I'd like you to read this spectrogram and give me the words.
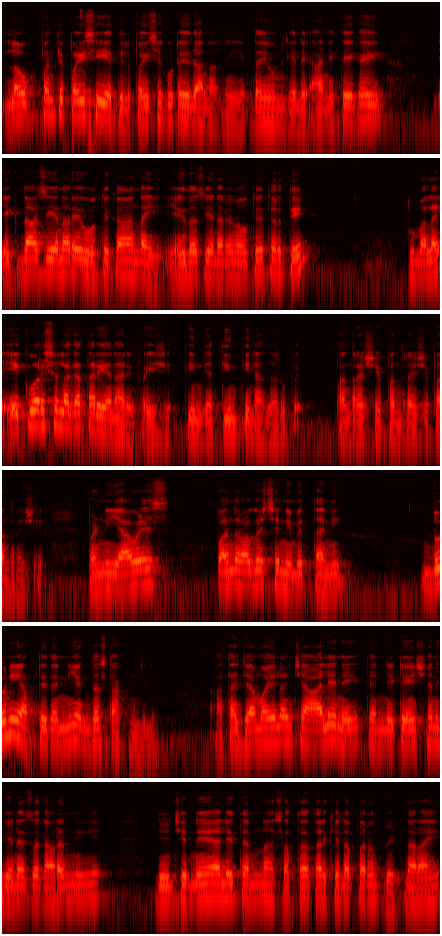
लव पण ते पैसे येतील. पैसे कुठेही जाणार नाही. एकदा येऊन गेले. आणि ते काही एकदाच येणारे होते का? नाही. एकदाच येणारे नव्हते तर ते तुम्हाला एक वर्ष लगातार येणारे पैसे. तीन तीन तीन हजार रुपये. पंधराशे पंधराशे पंधराशे. पण यावेळेस पंधरा ऑगस्टच्या निमित्ताने दोन्ही हप्ते त्यांनी एकदाच टाकून दिले. आता ज्या महिलांचे आले नाही त्यांनी टेन्शन घेण्याचं कारण नाही आहे ज्यांचे नाही आले त्यांना सतरा तारखेला परत भेटणार आहे.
